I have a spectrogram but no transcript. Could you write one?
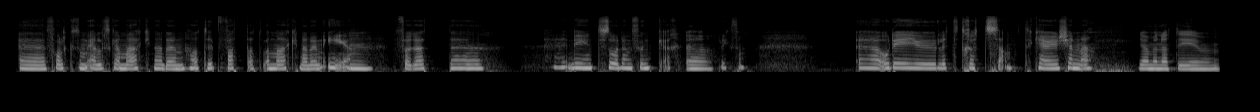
eh, folk som älskar marknaden har typ fattat vad marknaden är. Mm. För att eh, det är inte så den funkar. Ja. Liksom. Eh, och det är ju lite tröttsamt kan jag ju känna. Ja, men att det är,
